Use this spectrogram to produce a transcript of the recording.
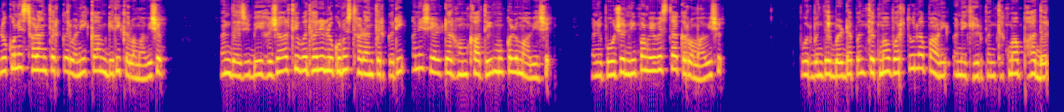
લોકોને સ્થળાંતર કરવાની કામગીરી કરવામાં આવી છે. અંદાજે બે હજારથી વધારે લોકોનું સ્થળાંતર કરી અને શેલ્ટર હોમ ખાતે મોકલવામાં આવ્યા છે અને ભોજનની પણ વ્યવસ્થા કરવામાં આવી છે. પોરબંદર બરડા પંથકમાં વર્તુના પાણી અને ઘેડ પંથકમાં ભાદર,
